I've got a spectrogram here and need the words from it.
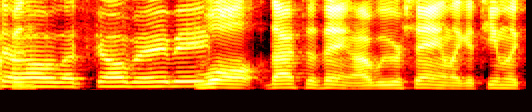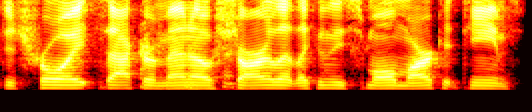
Sacramento, happens. let's go, baby. Well, that's the thing. Uh, we were saying like a team like Detroit, Sacramento, Charlotte, like in these small market teams.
